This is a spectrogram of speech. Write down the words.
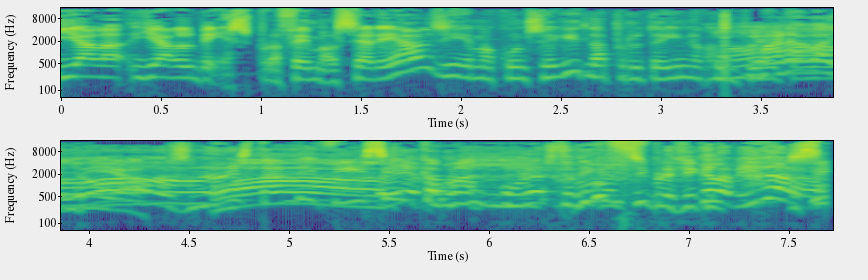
i, a la, i al vespre fem els cereals i hem aconseguit la proteïna completa. del dia. meravellós! No és tan difícil com... Un, un estudi que ens simplifica la vida. Sí,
